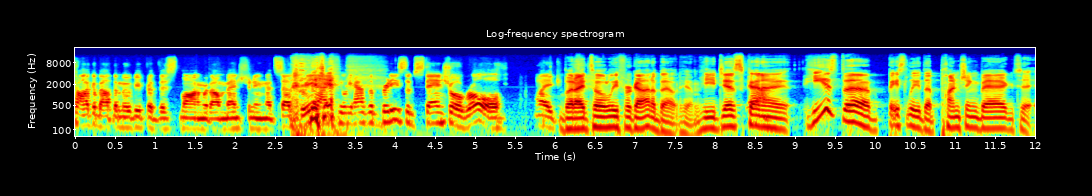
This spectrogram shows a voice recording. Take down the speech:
talk about the movie for this long without mentioning that Seth Green Yeah. actually has a pretty substantial role. Like, But I totally forgot about him. He just kind of he is the basically the punching bag to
